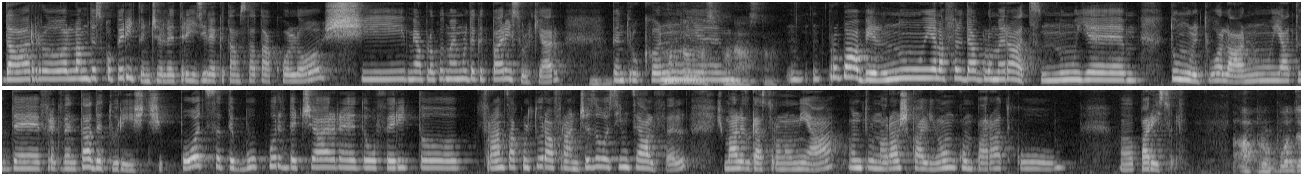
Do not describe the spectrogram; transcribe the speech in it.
Dar uh, l-am descoperit în cele trei zile cât am stat acolo și mi-a plăcut mai mult decât Parisul chiar, pentru că Multă nu lume e... spune asta. Probabil, nu e la fel de aglomerat, nu e tumultul ăla, nu e atât de frecventat de turiști și poți să te bucuri de ce are de oferit uh, Franța, cultura franceză o simți altfel și mai ales gastronomia într-un oraș ca Lyon comparat cu uh, Parisul. Apropo de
